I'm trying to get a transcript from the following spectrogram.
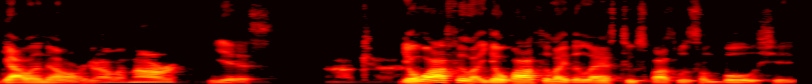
Gallinari. Gallinari. Yes. Okay. Yo, why I feel like yo, why I feel like the last two spots was some bullshit.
